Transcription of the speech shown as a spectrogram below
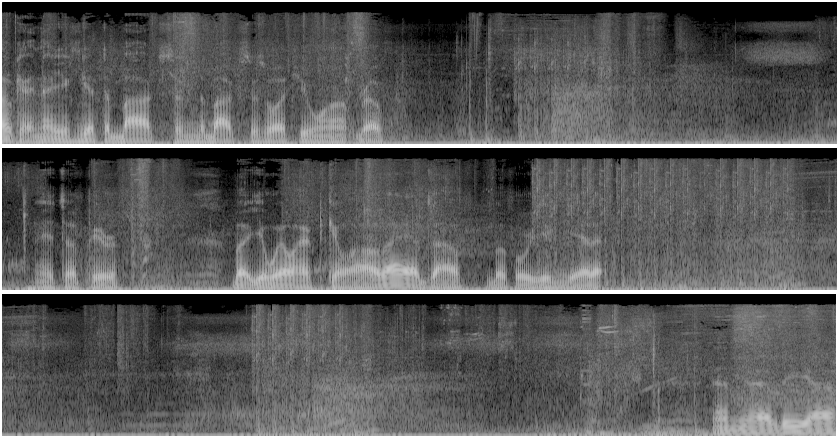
Okay, now you can get the box, and the box is what you want, bro. It's up here. But you will have to kill all the ads off before you can get it. And you have the uh,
